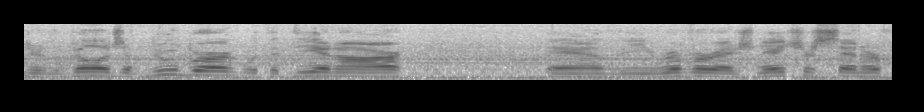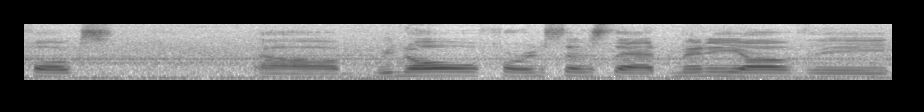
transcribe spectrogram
near the village of Newburg with the DNR and the Riveredge Nature Center folks. Uh, we know, for instance, that many of the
